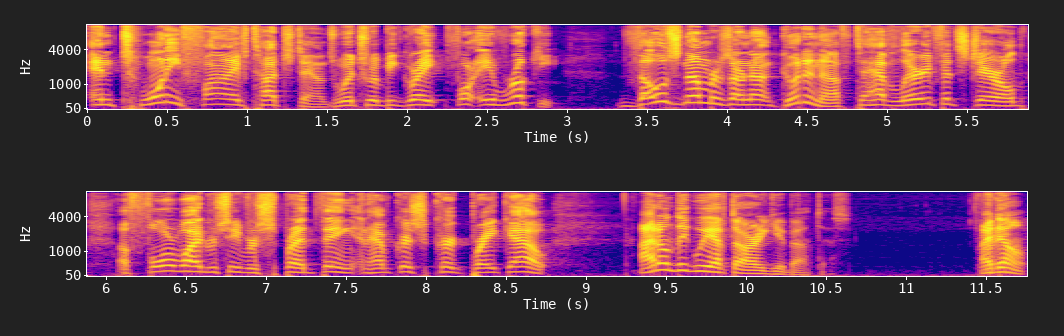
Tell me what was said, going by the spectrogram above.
and 25 touchdowns, which would be great for a rookie, those numbers are not good enough to have Larry Fitzgerald, a four wide receiver spread thing, and have Christian Kirk break out. I don't think we have to argue about this. I don't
